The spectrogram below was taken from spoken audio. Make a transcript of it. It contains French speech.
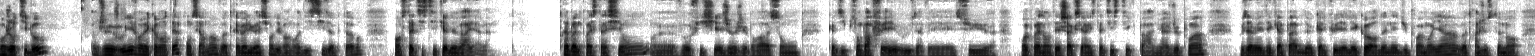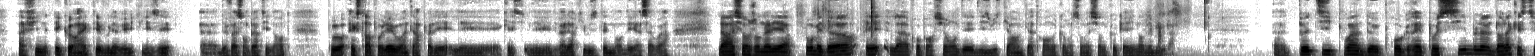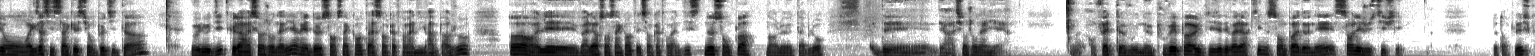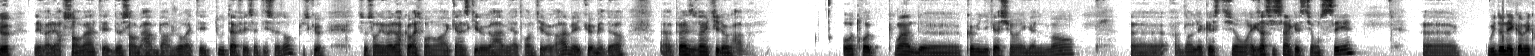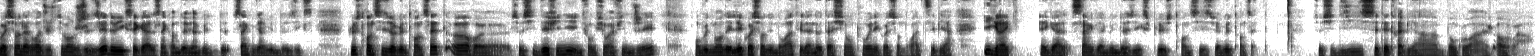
Bonjour Thibault, je vous livre mes commentaires concernant votre évaluation du vendredi 6 octobre en statistiques à deux variables. Très bonne prestation, euh, vos fichiers GeoGebra sont, quasi, sont parfaits, vous avez su euh, représenter chaque série statistique par un nuage de points, vous avez été capable de calculer les coordonnées du point moyen, votre ajustement affine est correct et vous l'avez utilisé euh, de façon pertinente pour extrapoler ou interpeller les, les valeurs qui vous étaient demandées, à savoir la ration journalière pour Médor et la proportion des 18-44 ans de consommation de cocaïne en 2020. Euh, petit point de progrès possible. Dans la question exercice 5, question petit a, vous nous dites que la ration journalière est de 150 à 190 grammes par jour Or, les valeurs 150 et 190 ne sont pas dans le tableau des, rations journalières. En fait, vous ne pouvez pas utiliser des valeurs qui ne sont pas données sans les justifier. D'autant plus que les valeurs 120 et 200 grammes par jour étaient tout à fait satisfaisantes puisque ce sont les valeurs correspondant à 15 kg et à 30 kg et que Médor pèse 20 kg. Autre point de communication également. Euh, dans les questions, exercice 1, question C, euh, vous donnez comme équation de la droite justement g de x égale 5,2x plus 36,37. Or, euh, ceci définit une fonction affine g. On vous demandait l'équation d'une droite et la notation pour une équation de droite, c'est bien y égale 5,2x plus 36,37. Ceci dit, c'était très bien, bon courage, au revoir.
